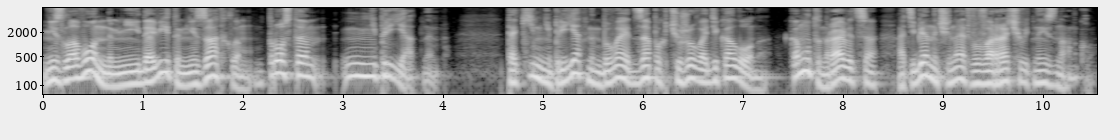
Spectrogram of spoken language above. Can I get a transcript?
Не зловонным, не ядовитым, не затхлым, просто неприятным. Таким неприятным бывает запах чужого одеколона. Кому-то нравится, а тебя начинает выворачивать наизнанку.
